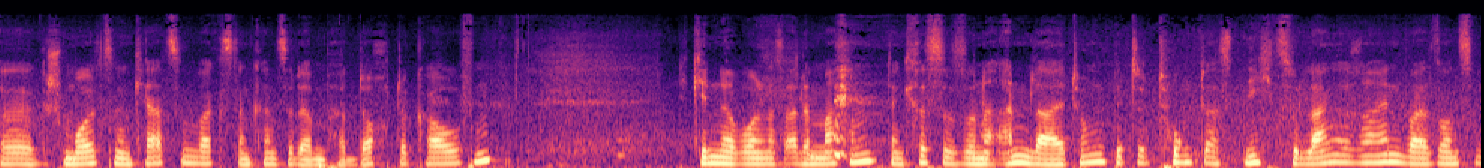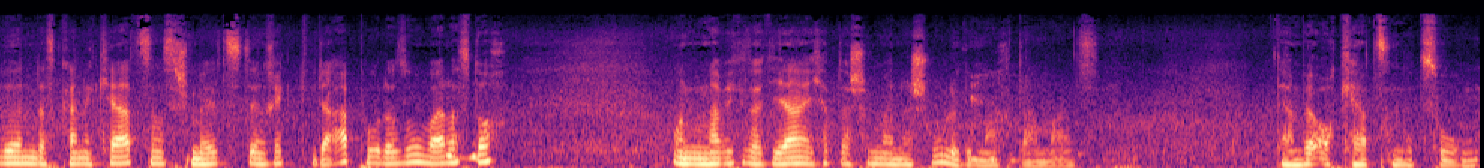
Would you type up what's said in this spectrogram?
äh, geschmolzenen Kerzenwachs. Dann kannst du da ein paar Dochte kaufen. Kinder wollen das alle machen. Dann kriegst du so eine Anleitung. Bitte tunkt das nicht zu lange rein, weil sonst werden das keine Kerzen. Das schmelzt direkt wieder ab oder so. War das doch? Und dann habe ich gesagt, ja, ich habe das schon mal in der Schule gemacht damals. Da haben wir auch Kerzen gezogen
